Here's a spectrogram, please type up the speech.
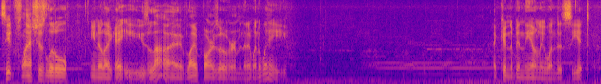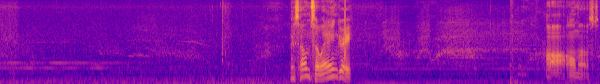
See, it flashes little, you know, like, hey, he's alive. Life bar's over him, and then it went away. I couldn't have been the only one to see it. They sound so angry. Aw, almost.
